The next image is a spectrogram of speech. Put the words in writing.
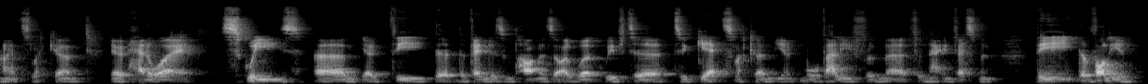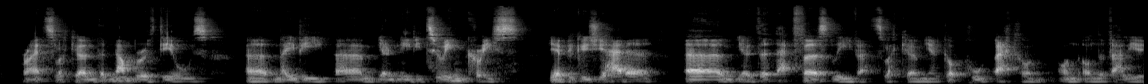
right? It's like, um, you know, how do I squeeze, um, you know, the, the, the, vendors and partners that I work with to, to get like, um, you know, more value from, uh, from that investment. The, the volume, right? It's like um, the number of deals uh, maybe um, you know, needed to increase, yeah, because you had a um, you know that that first lever, it's like um, you know got pulled back on on on the value,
